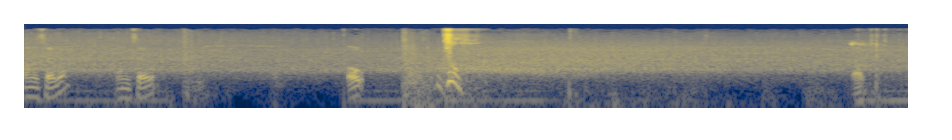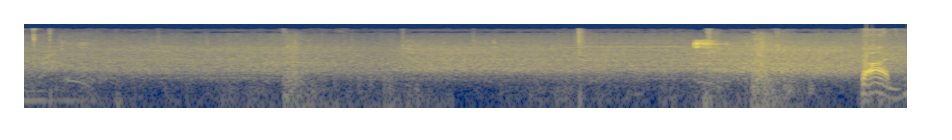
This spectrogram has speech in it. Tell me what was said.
On the table? On the table? Oh. God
